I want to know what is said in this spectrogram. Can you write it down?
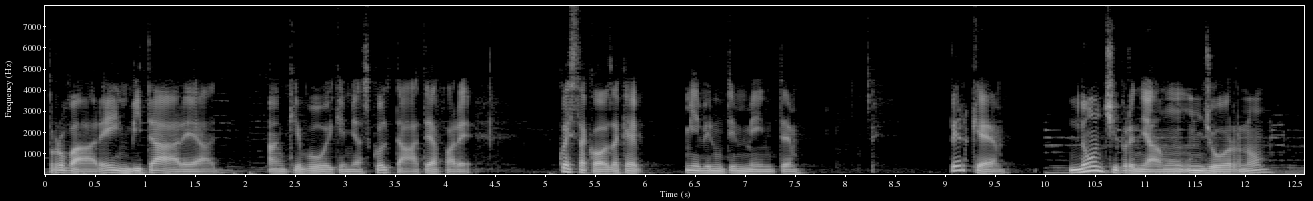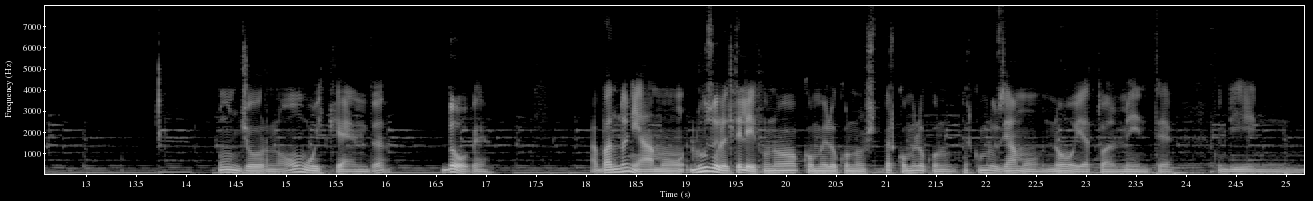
provare invitare a, anche voi che mi ascoltate a fare questa cosa che mi è venuto in mente. Perché non ci prendiamo un giorno, un giorno, un weekend, dove abbandoniamo l'uso del telefono come conos- per, come lo con- per come lo usiamo noi attualmente. Quindi mm,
